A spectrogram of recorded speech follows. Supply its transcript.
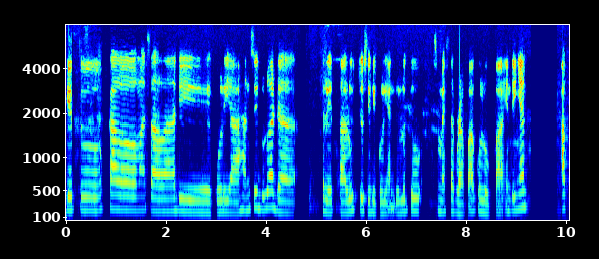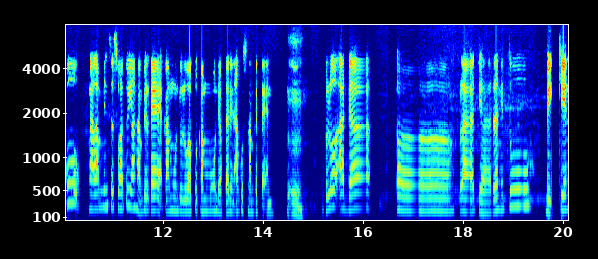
Gitu. Kalau masalah di kuliahan sih dulu ada cerita lucu sih di kuliah dulu tuh semester berapa aku lupa. Intinya aku ngalamin sesuatu yang hampir kayak kamu dulu waktu kamu daftarin aku senam PTN. Mm-mm. dulu ada eh pelajaran itu bikin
